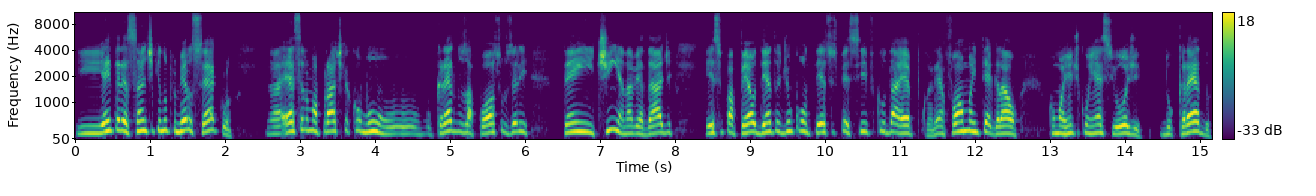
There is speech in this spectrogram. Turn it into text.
E é interessante que no primeiro século, uh, essa era uma prática comum. O, o credo dos apóstolos ele tem tinha, na verdade, esse papel dentro de um contexto específico da época. Né? A forma integral, como a gente conhece hoje, do credo,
